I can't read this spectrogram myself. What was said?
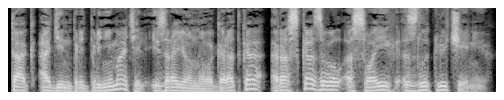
Так один предприниматель из районного городка рассказывал о своих злоключениях.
